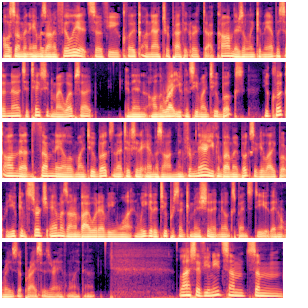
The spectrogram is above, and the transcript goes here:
Also, I'm an Amazon affiliate, so if you click on naturopathicearth.com, there's a link in the episode notes. It takes you to my website, and then on the right, you can see my two books. You click on the thumbnail of my two books, and that takes you to Amazon. Then from there, you can buy my books if you like, but you can search Amazon and buy whatever you want. And we get a 2% commission at no expense to you. They don't raise the prices or anything like that. Last, if you need some some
